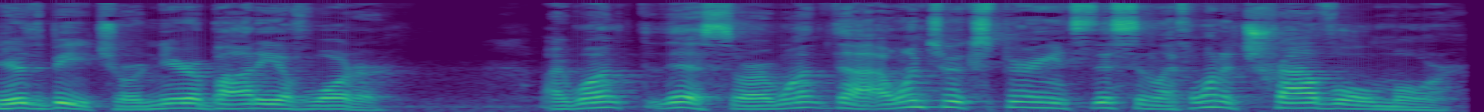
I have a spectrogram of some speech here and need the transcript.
near the beach or near a body of water. I want this or I want that. I want to experience this in life. I want to travel more.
